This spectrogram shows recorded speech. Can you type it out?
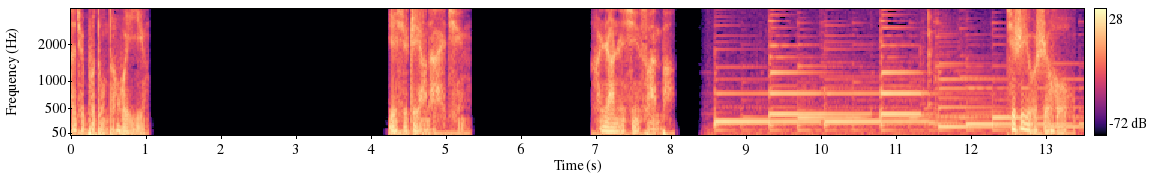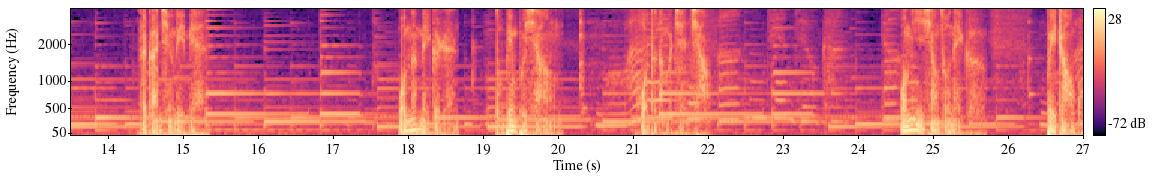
他却不懂得回应。也许这样的爱情很让人心酸吧。其实有时候，在感情里面，我们每个人都并不想活得那么坚强。我们也想做那个被照顾、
